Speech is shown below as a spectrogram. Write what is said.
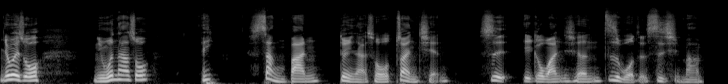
因为说，你问他说，哎，上班对你来说赚钱？是一个完全自我的事情吗？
